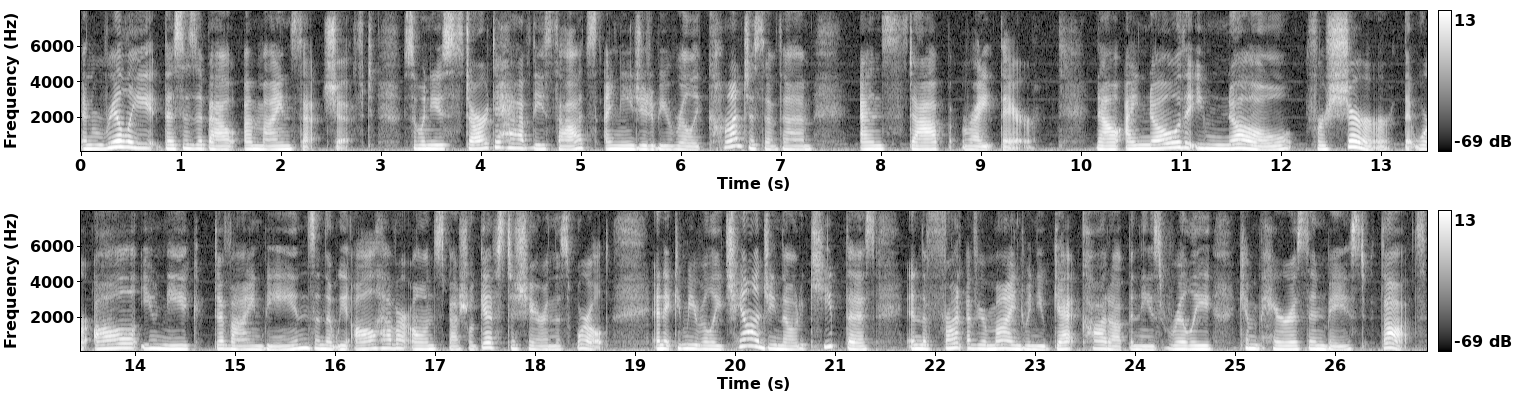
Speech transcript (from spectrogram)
And really, this is about a mindset shift. So, when you start to have these thoughts, I need you to be really conscious of them and stop right there. Now, I know that you know for sure that we're all unique divine beings and that we all have our own special gifts to share in this world. And it can be really challenging, though, to keep this in the front of your mind when you get caught up in these really comparison based thoughts.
